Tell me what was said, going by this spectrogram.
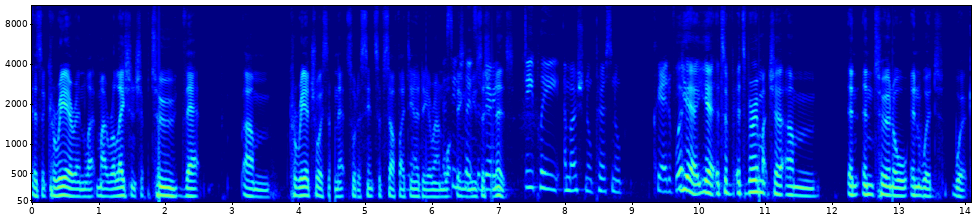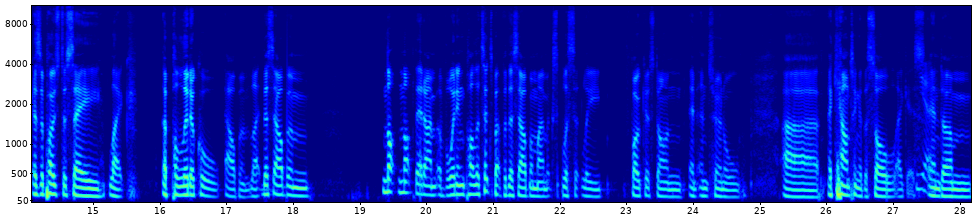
as a career and like my relationship to that um, career choice and that sort of sense of self identity around what being a a musician very is. Deeply emotional, personal, creative work. Yeah, yeah, it's a it's very much a um an internal inward work as opposed to say like a political album. Like this album not not that I'm avoiding politics, but for this album I'm explicitly focused on an internal uh, accounting of the soul, I guess. Yeah. And um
